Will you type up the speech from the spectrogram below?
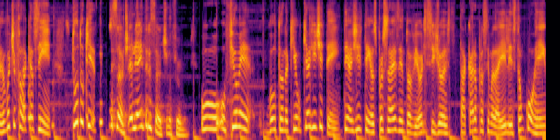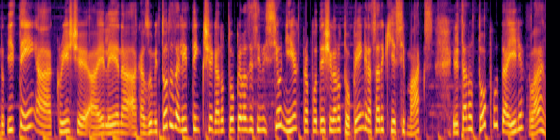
eu vou te falar que assim, tudo que. Interessante, ele é interessante no filme. O, o filme, voltando aqui, o que a gente tem? tem? A gente tem os personagens dentro do avião, eles se tacaram pra cima da ilha, eles estão correndo. E tem a Christie, a Helena, a Kazumi, todas ali tem que chegar no topo, elas decidem se unir pra poder chegar no topo. E é engraçado que esse Max, ele tá no topo da ilha, lá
